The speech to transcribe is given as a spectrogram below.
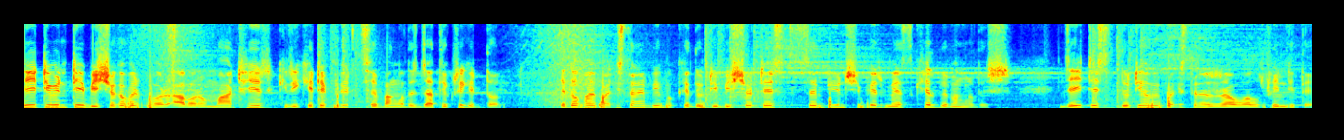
টি টোয়েন্টি বিশ্বকাপের পর আবারও মাঠের ক্রিকেটে ফিরছে বাংলাদেশ জাতীয় ক্রিকেট দল। এ দফায় পাকিস্তানের বিপক্ষে দুটি বিশ্ব টেস্ট চ্যাম্পিয়নশিপের ম্যাচ খেলবে বাংলাদেশ। যেই টেস্ট দুটি হবে পাকিস্তানের রাওয়াল ফিন্ডিতে।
